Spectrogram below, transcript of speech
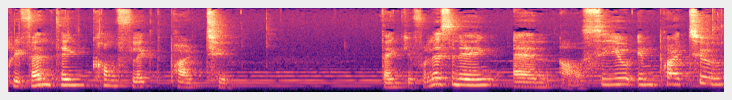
Preventing Conflict Part 2. Thank you for listening, and I'll see you in Part 2.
